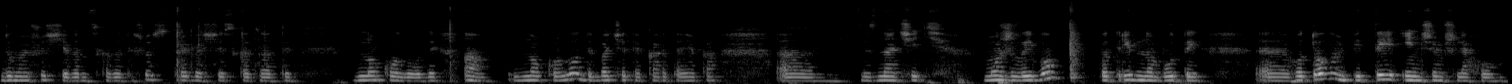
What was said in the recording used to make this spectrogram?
Думаю, що ще вам сказати? Щось треба ще сказати. Дно колоди. А, дно колоди, бачите, карта, яка. Е, значить, можливо, потрібно бути готовим піти іншим шляхом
